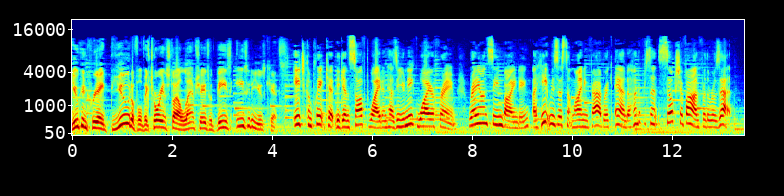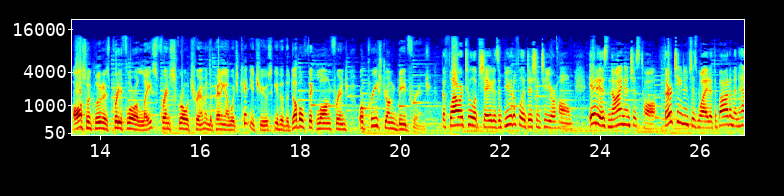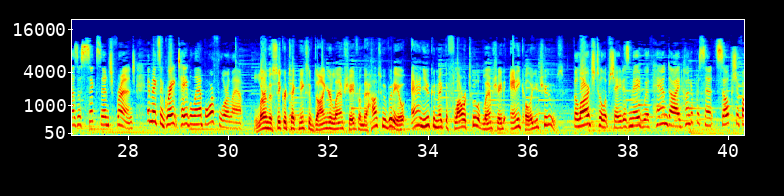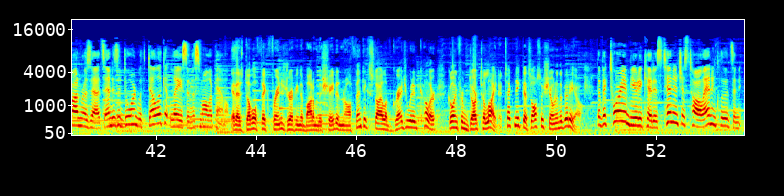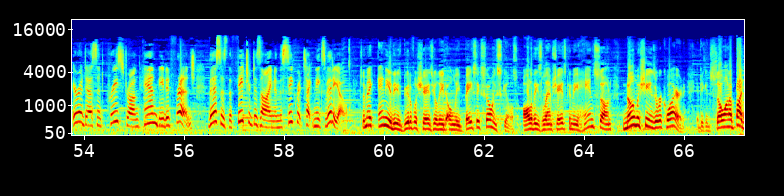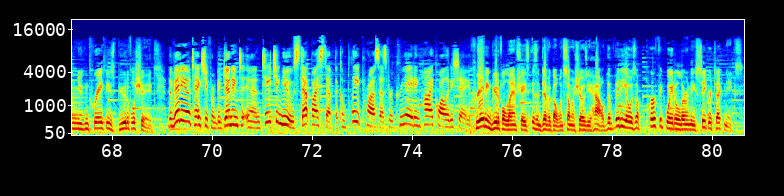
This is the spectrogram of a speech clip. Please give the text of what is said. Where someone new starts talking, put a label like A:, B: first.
A: You can create beautiful Victorian style lampshades with these easy to use kits.
B: Each complete kit begins soft white and has a unique wire frame, rayon seam binding, a heat resistant lining fabric, and 100% silk chiffon for the rosette.
A: Also included is pretty floral lace, French scroll trim, and depending on which kit you choose, either the double thick long fringe or pre-strung bead fringe.
B: The flower tulip shade is a beautiful addition to your home. It is 9 inches tall, 13 inches wide at the bottom, and has a 6 inch fringe. It makes a great table lamp or floor lamp.
A: Learn the secret techniques of dyeing your lampshade from the how-to video, and you can make the flower tulip lampshade any color you choose.
B: The large tulip shade is made with hand-dyed 100% silk chiffon rosettes and is adorned with delicate lace in the smaller panels.
A: It has double thick fringe draping the bottom of the shade in an authentic style of graduated color going from dark to light, a technique that's also shown in the video.
B: The Victorian Beauty Kit is 10 inches tall and includes an iridescent pre-strung hand-beaded fringe. This is the featured design in the Secret Techniques video.
A: To make any of these beautiful shades, you'll need only basic sewing skills. All of these lampshades can be hand sewn, no machines are required. If you can sew on a button, you can create these beautiful shades.
B: The video takes you from beginning to end, teaching you step by step the complete process for creating high quality shades.
A: Creating beautiful lampshades isn't difficult when someone shows you how. The video is a perfect way to learn these secret techniques.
